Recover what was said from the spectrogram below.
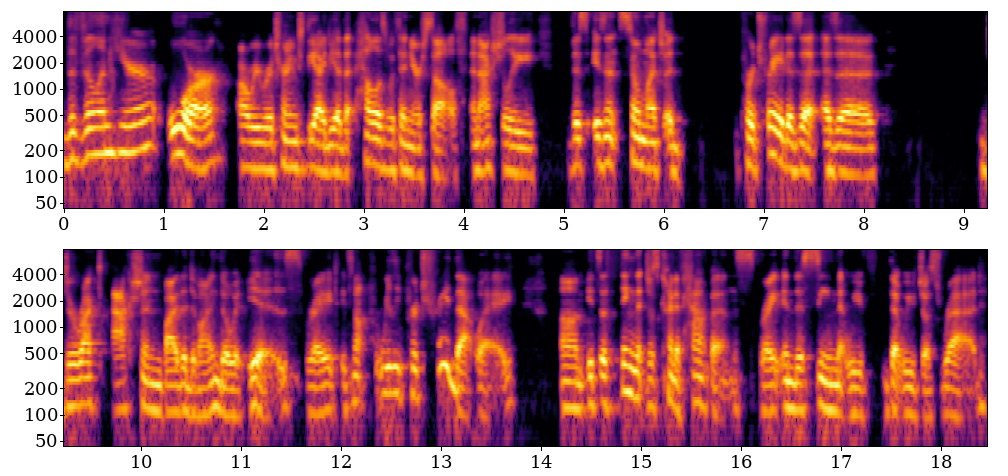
the villain here or are we returning to the idea that hell is within yourself and actually this isn't so much a portrayed as a as a direct action by the divine though it is right? It's not really portrayed that way. Um, it's a thing that just kind of happens right in this scene that we've that we've just read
